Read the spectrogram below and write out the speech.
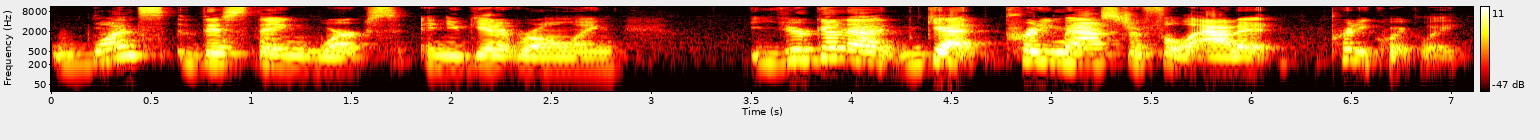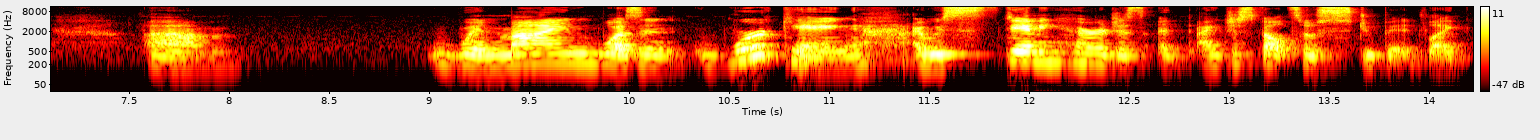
once this thing works and you get it rolling, you're gonna get pretty masterful at it pretty quickly. Um, when mine wasn't working, I was standing here just, I, I just felt so stupid, like,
